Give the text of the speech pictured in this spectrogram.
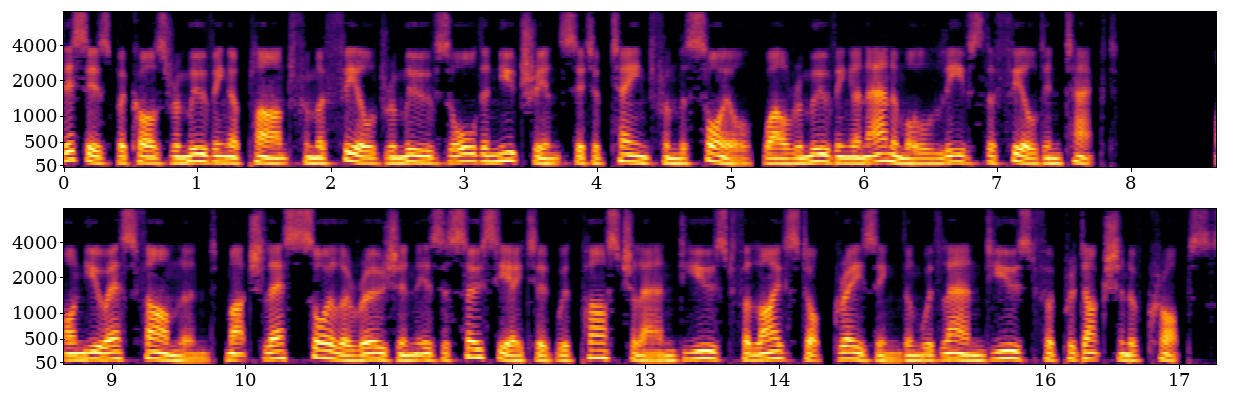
This is because removing a plant from a field removes all the nutrients it obtained from the soil, while removing an animal leaves the field intact. On U.S. farmland, much less soil erosion is associated with pastureland used for livestock grazing than with land used for production of crops.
